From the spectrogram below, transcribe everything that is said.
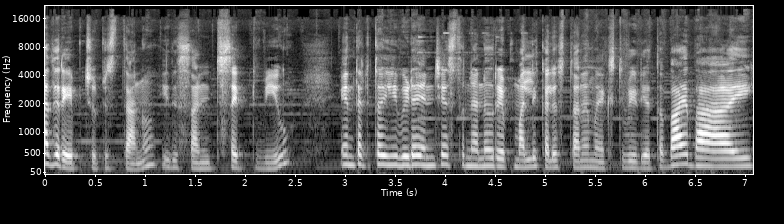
అది రేపు చూపిస్తాను. ఇది సన్సెట్ వ్యూ. ఇంతటితో ఈ వీడియో ఏం చేస్తున్నాను. రేపు మళ్ళీ కలుస్తాను నెక్స్ట్ వీడియోతో. Bye bye.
